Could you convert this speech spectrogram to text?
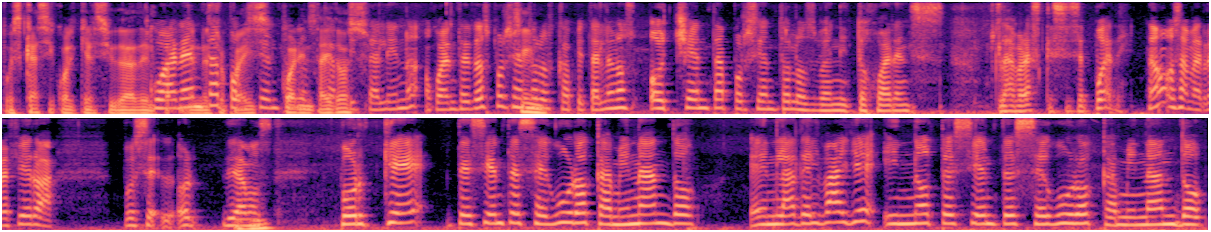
pues casi cualquier ciudad del, de nuestro país. 42. 42% de los capitalinos, 80% los Benito Juárez. la verdad es que sí se puede, ¿no? O sea, me refiero a, pues, eh, digamos, ¿por qué te sientes seguro caminando en la del Valle y no te sientes seguro caminando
